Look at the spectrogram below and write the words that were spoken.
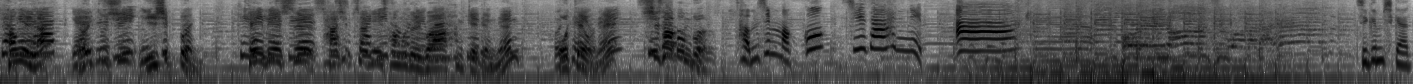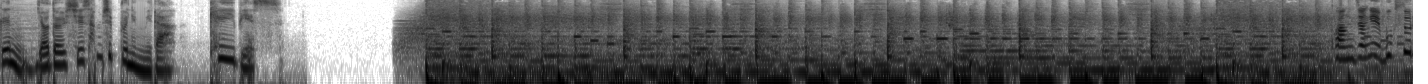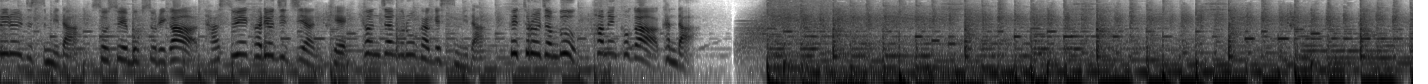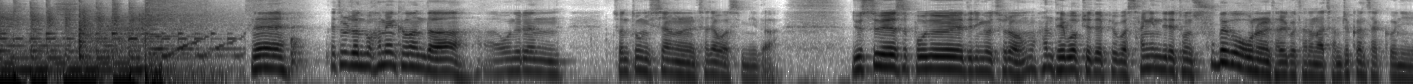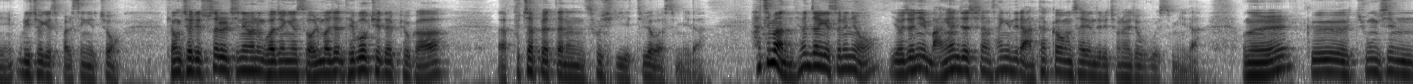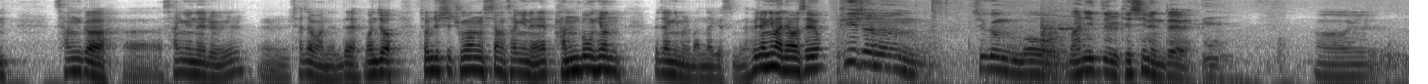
평일 낮 12시 20분 KBS 44기 성우들과 함께 듣는 오태훈의 시사본부 점심 먹고 시사 한 입. 아! 지금 시각은 8시 30분입니다. KBS 광장의 목소리를 듣습니다. 소수의 목소리가 다수에 가려지지 않게 현장으로 가겠습니다. 페트롤 전북 하멘커가 간다. 네, 페트롤 전북 하멘카 간다. 아, 오늘은 전통시장을 찾아왔습니다. 뉴스에서 보도해드린 것처럼 한 대부업체 대표가 상인들의 돈 수백억 원을 달고 달아나 잠적한 사건이 우리 지역에서 발생했죠. 경찰이 수사를 진행하는 과정에서 얼마 전 대부업체 대표가 아, 붙잡혔다는 소식이 들려왔습니다. 하지만 현장에서는요 여전히 망연자실한 상인들의 안타까운 사연들이 전해져 오고 있습니다. 오늘 그 중심 상가 아, 상인회를 을 찾아왔는데 먼저 전주시 중앙시장 상인회 반봉현 회장님을 만나겠습니다. 회장님 안녕하세요. 피해자는 지금 뭐 많이들 계시는데 네. 어,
